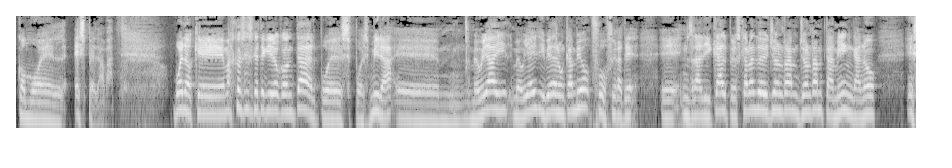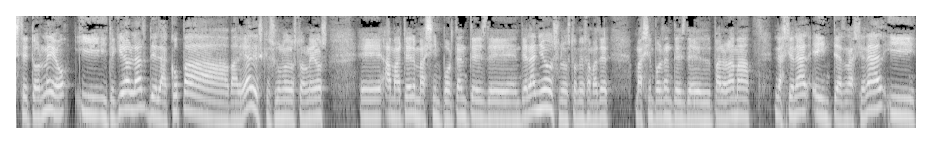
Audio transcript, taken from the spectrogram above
como él esperaba. Bueno, que más cosas que te quiero contar, pues, pues mira, eh, me voy a ir, me voy a ir y voy a dar un cambio, fu, fíjate, eh, radical, pero es que hablando de John Ram, John Ram también ganó este torneo y, te quiero hablar de la Copa Baleares, que es uno de los torneos eh, amateur más importantes de- del año, es uno de los torneos amateur más importantes del panorama nacional e internacional y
